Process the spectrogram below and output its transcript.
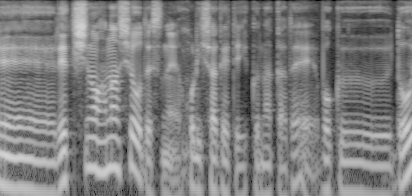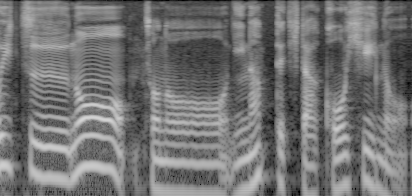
えー、歴史の話をですね掘り下げていく中で僕ドイツのその担ってきたコーヒーの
